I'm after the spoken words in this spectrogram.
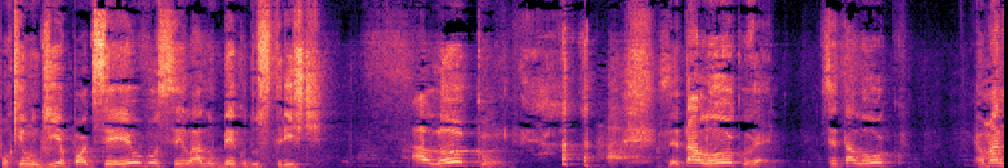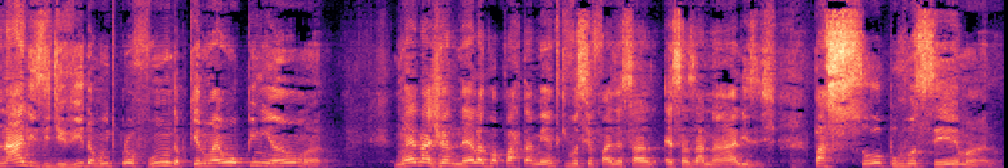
Porque um dia pode ser eu ou você lá no beco dos tristes. Tá louco? Você tá louco, velho. Você tá louco. É uma análise de vida muito profunda, porque não é uma opinião, mano. Não é na janela do apartamento que você faz essa, essas análises. Passou por você, mano.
